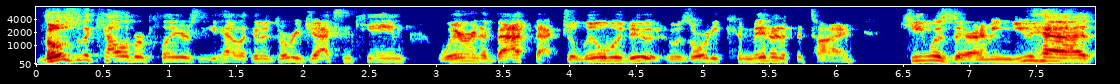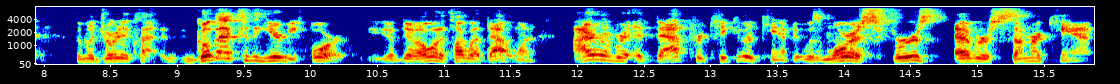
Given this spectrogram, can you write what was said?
those are the caliber players that you had. Like an Adoree Jackson came wearing a backpack. Jaleel Wadood, who was already committed at the time, he was there. I mean, you had the majority of the class. Go back to the year before. You know, I want to talk about that one. I remember at that particular camp, it was Mora's first ever summer camp,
